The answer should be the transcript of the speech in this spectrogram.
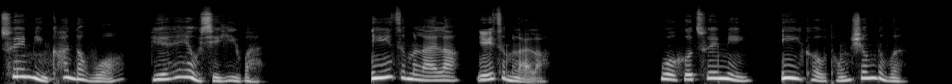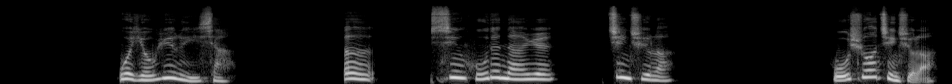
崔敏看到我也有些意外，你怎么来了？你怎么来了？我和崔敏异口同声的问。我犹豫了一下，呃，姓胡的男人进去了。胡说进去了，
